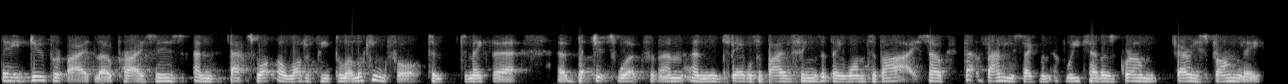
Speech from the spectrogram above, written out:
they do provide low prices, and that's what a lot of people are looking for to, to make their uh, budgets work for them and to be able to buy the things that they want to buy. So that value segment of retail has grown very strongly.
